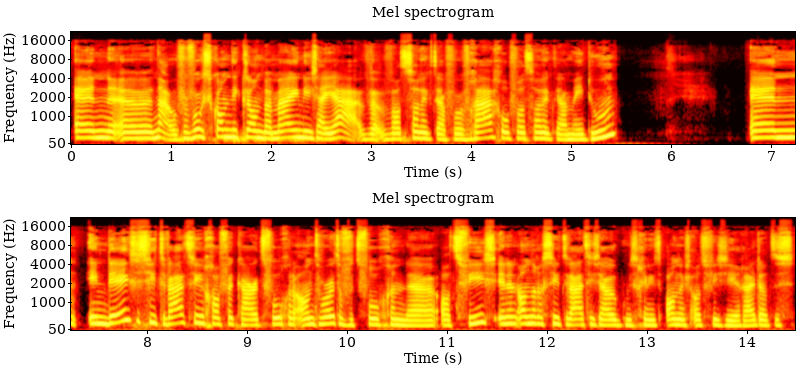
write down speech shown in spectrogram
En uh, nou, vervolgens kwam die klant bij mij en die zei: Ja, wat zal ik daarvoor vragen of wat zal ik daarmee doen? En in deze situatie gaf ik haar het volgende antwoord of het volgende advies. In een andere situatie zou ik misschien iets anders adviseren. Dat is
